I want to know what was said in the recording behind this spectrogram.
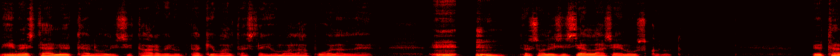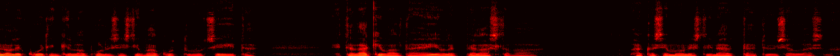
Viimeistään nyt hän olisi tarvinnut väkivaltaista Jumalaa puolelleen, jos olisi sellaiseen uskonut. Nyt hän oli kuitenkin lopullisesti vakuuttunut siitä, että väkivalta ei ole pelastavaa, vaikka se monesti näyttäytyy sellaisena.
